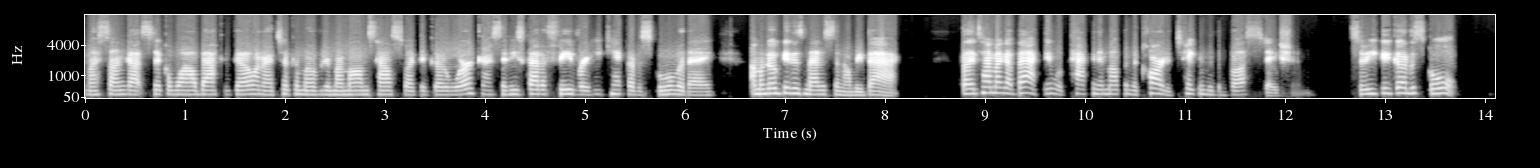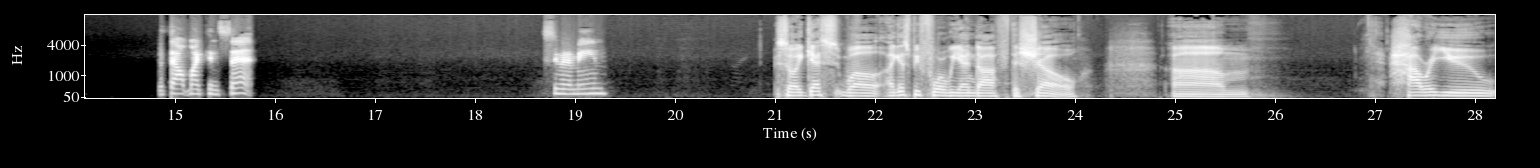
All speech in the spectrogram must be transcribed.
My son got sick a while back ago, and I took him over to my mom's house so I could go to work. And I said, He's got a fever. He can't go to school today. I'm going to go get his medicine. I'll be back. By the time I got back, they were packing him up in the car to take him to the bus station so he could go to school without my consent. See what I mean? so I guess well, I guess before we end off the show, um, how are you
